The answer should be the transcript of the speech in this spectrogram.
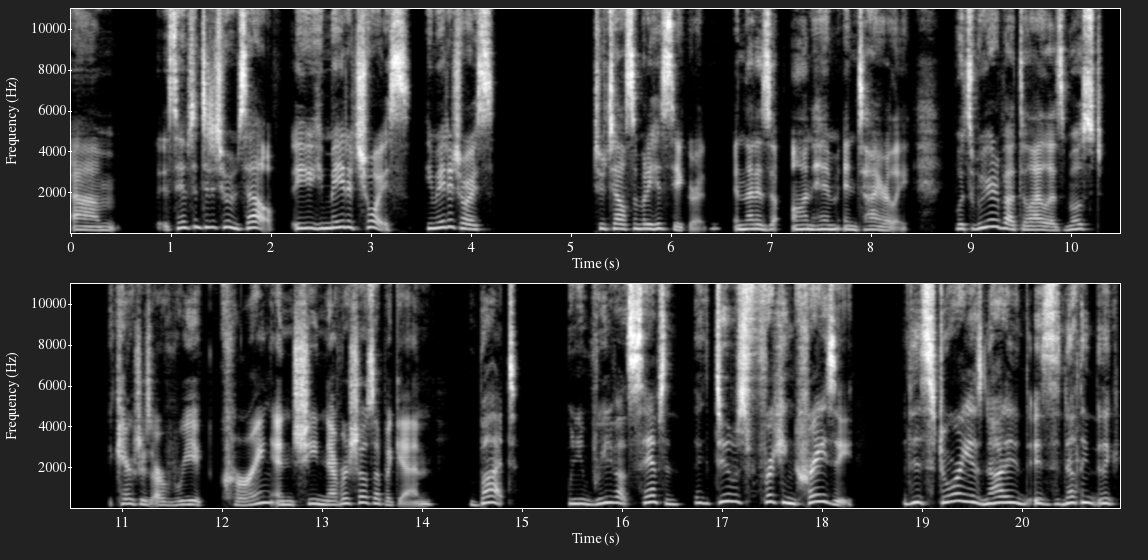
Um, Samson did it to himself. He, he made a choice. He made a choice to tell somebody his secret, and that is on him entirely. What's weird about Delilah is most characters are reoccurring and she never shows up again. But when you read about Samson, the dude was freaking crazy. The story is not is nothing like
